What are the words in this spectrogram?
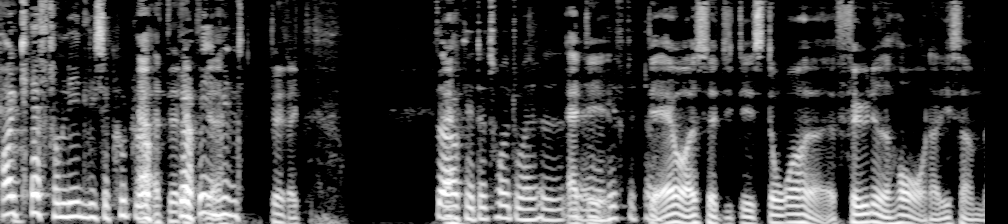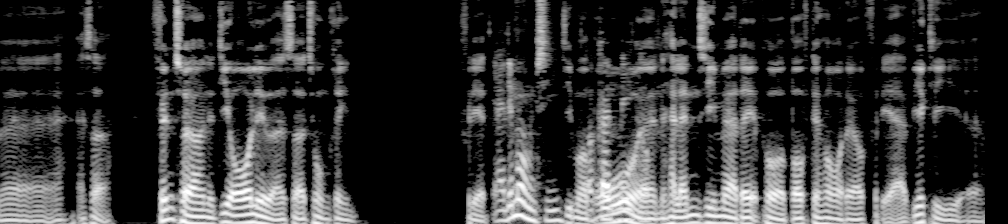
Hold kæft, hun lignede Lisa Kudrow. Ja, det det er var rigtigt. helt Ja. Det er rigtigt. Så okay, det troede du havde Ja, ja, det, hæftet. det er jo også øh, de, det store øh, fønede hår, der ligesom, øh, altså, føntørrerne, de overlevede altså atomkrigen. Fordi at Ja, det må man sige. de må Og bruge en halvanden time hver dag på at buffe det hår deroppe, for det er virkelig, øh,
